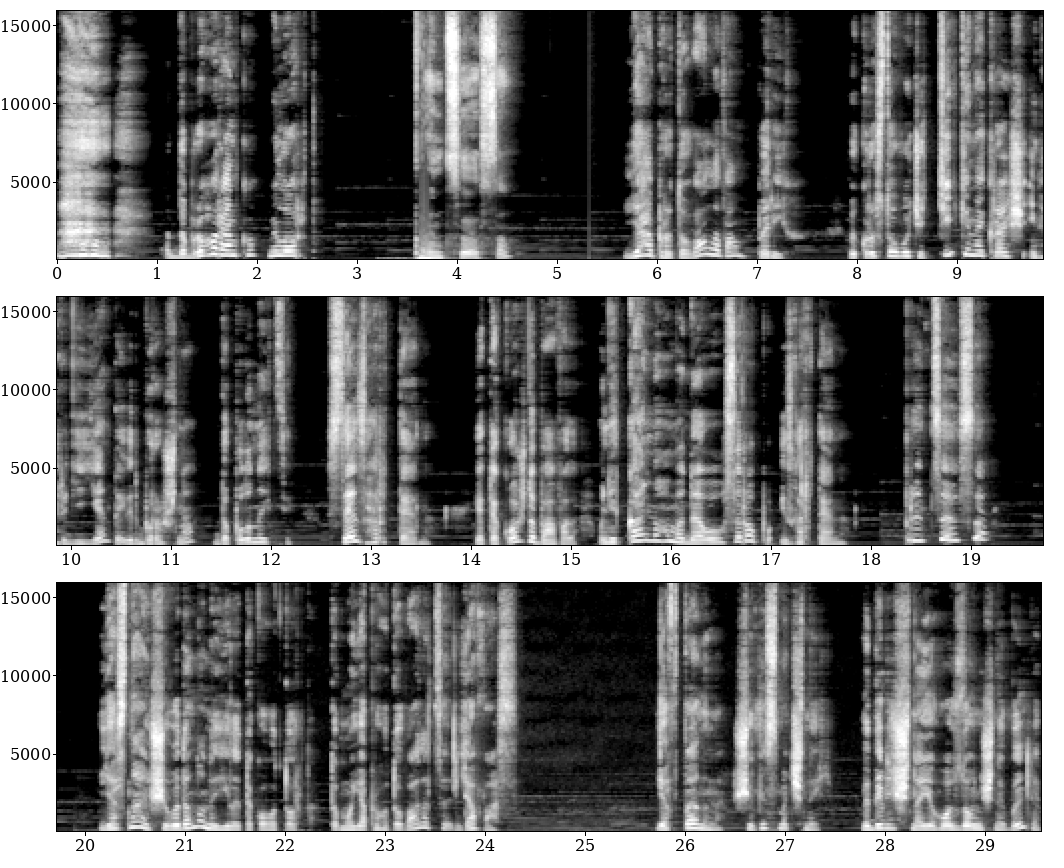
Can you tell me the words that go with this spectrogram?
Доброго ранку, мілорд. Принцеса? Я приготувала вам пиріг, використовуючи тільки найкращі інгредієнти від борошна до полуниці, все з гартена. Я також додавала унікального медового сиропу із гартена. Принцеса! Я знаю, що ви давно не їли такого торта, тому я приготувала це для вас. Я впевнена, що він смачний. Не дивлячись на його зовнішній вигляд,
